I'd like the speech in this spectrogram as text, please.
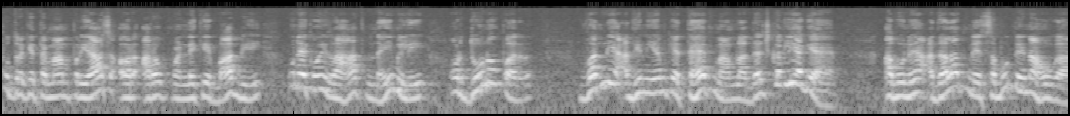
पुत्र के तमाम प्रयास और आरोप पड़ने के बाद भी उन्हें कोई राहत नहीं मिली और दोनों पर वन्य अधिनियम के तहत मामला दर्ज कर लिया गया है। अब उन्हें अदालत में सबूत देना होगा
